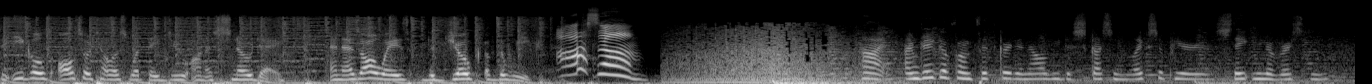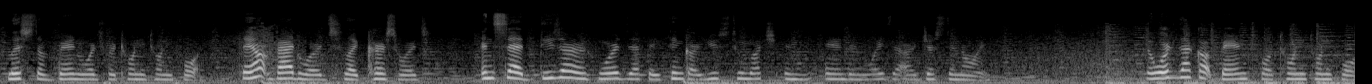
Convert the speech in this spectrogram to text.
The Eagles also tell us what they do on a snow day. And as always, the joke of the week. Awesome! Hi, I'm Jacob from 5th grade and I'll be discussing Lake Superior State University list of banned words for 2024. They aren't bad words like curse words. Instead, these are words that they think are used too much in, and in ways that are just annoying. The words that got banned for 2024.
